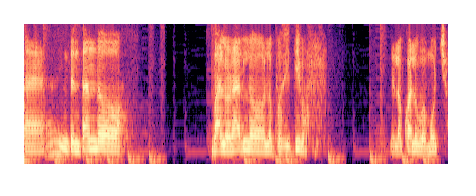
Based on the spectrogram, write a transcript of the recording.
eh, intentando valorar lo, positivo, de lo cual hubo mucho.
